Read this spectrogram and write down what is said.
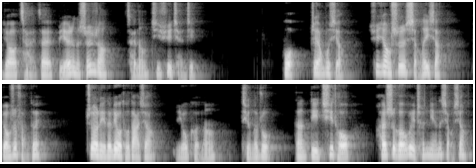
要踩在别人的身上才能继续前进。不，这样不行。驯象师想了一下，表示反对。这里的六头大象有可能挺得住，但第七头还是个未成年的小象，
